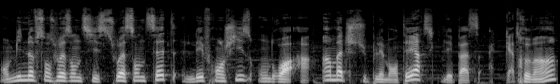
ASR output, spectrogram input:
En 1966-67, les franchises ont droit à un match supplémentaire, ce qui les passe à 81,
